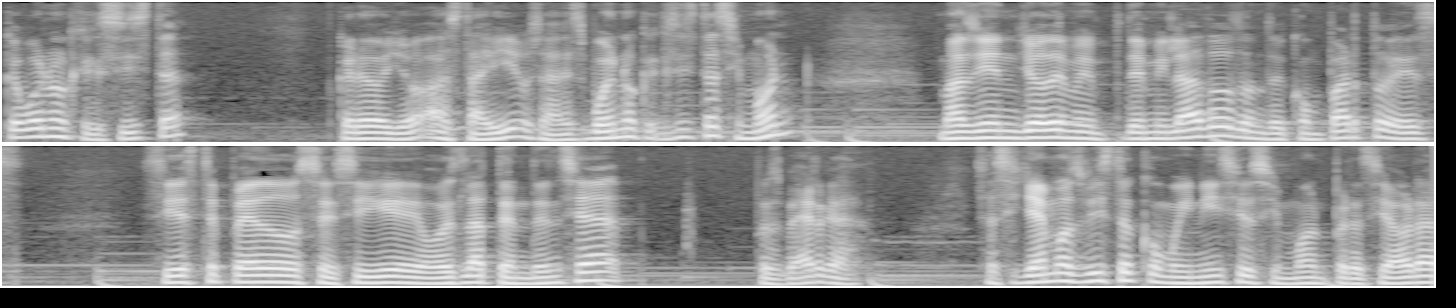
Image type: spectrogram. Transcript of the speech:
qué bueno que exista, creo yo, hasta ahí, o sea, es bueno que exista Simón. Más bien yo de mi, de mi lado, donde comparto es, si este pedo se sigue o es la tendencia, pues verga. O sea, si ya hemos visto como inicio Simón, pero si ahora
